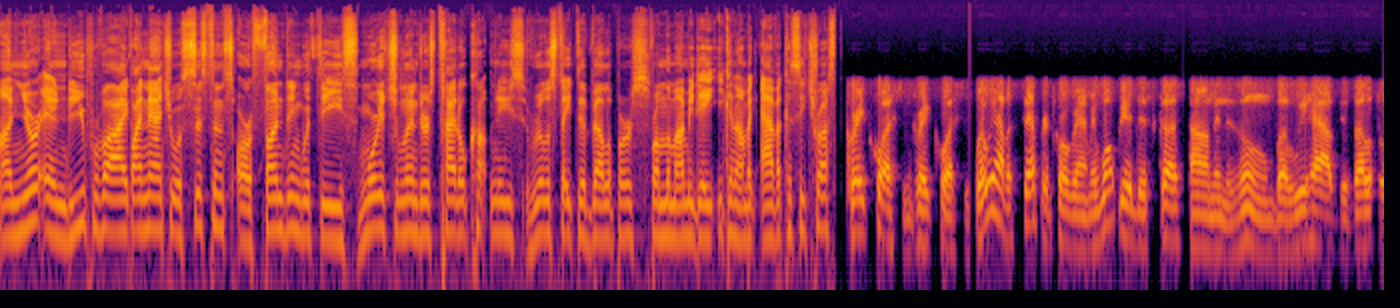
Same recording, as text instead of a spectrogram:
on your end, do you provide financial assistance or funding with these mortgage lenders, title companies, real estate developers from the Miami Dade Economic Advocacy Trust? Great question. Great question. Well, we have a separate program. It won't be discussed um, in the Zoom, but we have developer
